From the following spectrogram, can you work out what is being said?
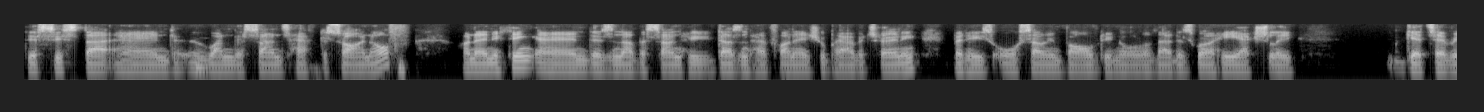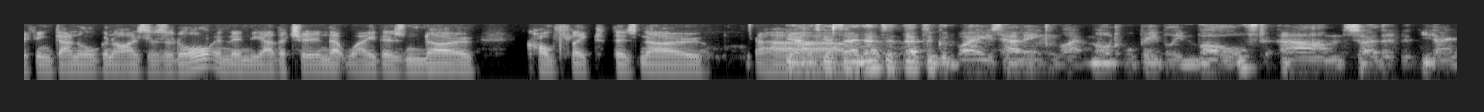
the sister and one of the sons have to sign off on anything. And there's another son who doesn't have financial power of attorney, but he's also involved in all of that as well. He actually gets everything done, organizes it all, and then the other two. And that way, there's no conflict. There's no yeah, I was going to say that's a, that's a good way is having like multiple people involved, um, so that you know,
